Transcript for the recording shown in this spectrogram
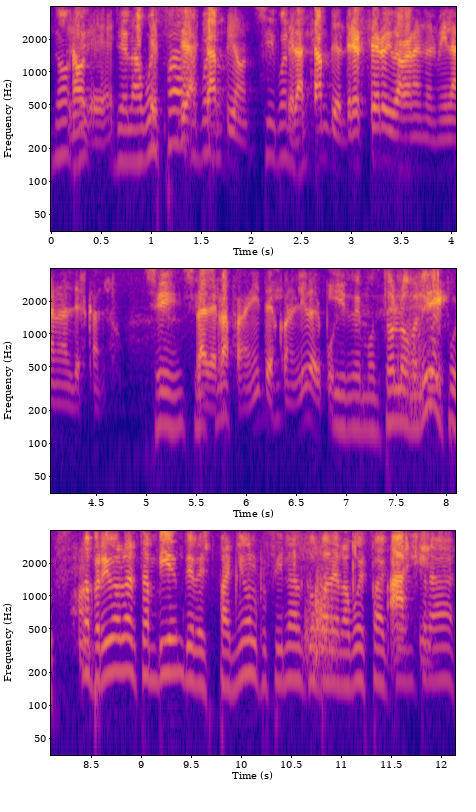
No, no, de- de la UEFA, de la bueno, Champions. sí, bueno, de la Champions, 3-0 iba ganando el Milan al descanso. Sí, sí, la de sí. Rafa Benítez con el Liverpool. Y remontó luego el Liverpool. No, pero iba a hablar también del español final Copa de la UEFA Ah, contra,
